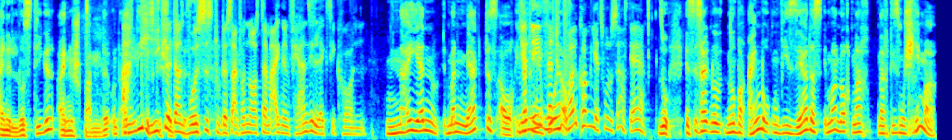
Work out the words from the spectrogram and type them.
eine lustige, eine spannende und eine Ach, Liebesgeschichte. Kike, dann wusstest du das einfach nur aus deinem eigenen Fernsehlexikon. Nein, man merkt es auch. Ich ja, hatte nee, natürlich vollkommen, jetzt wo du sagst, ja, ja. So, es ist halt nur, nur beeindruckend, wie sehr das immer noch nach, nach diesem Schema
